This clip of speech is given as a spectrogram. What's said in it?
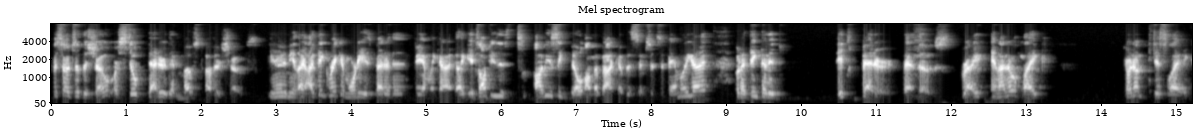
episodes of the show are still better than most other shows. You know what I mean? Like I think Rick and Morty is better than Family Guy. Like it's obviously obviously built on the back of The Simpsons and Family Guy, but I think that it it's better than those, right? And I don't like, or I don't dislike,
